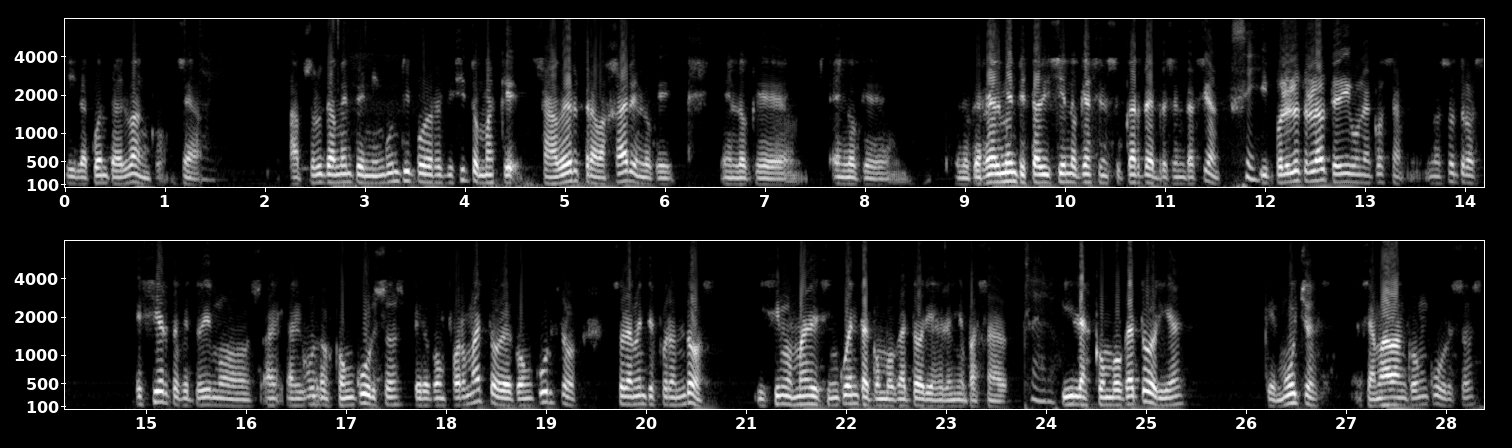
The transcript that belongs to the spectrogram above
y la cuenta del banco. O sea, absolutamente ningún tipo de requisito más que saber trabajar en lo que en lo que en lo que en lo que realmente está diciendo que hace en su carta de presentación. Y por el otro lado te digo una cosa, nosotros es cierto que tuvimos algunos concursos, pero con formato de concurso solamente fueron dos. Hicimos más de 50 convocatorias el año pasado. Y las convocatorias, que muchos llamaban concursos,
